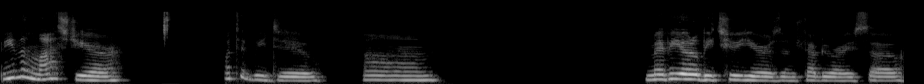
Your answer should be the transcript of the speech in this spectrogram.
even last year, what did we do? Um, maybe it'll be two years in February. So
